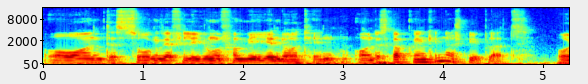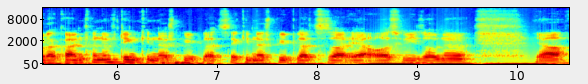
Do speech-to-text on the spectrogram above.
Und es zogen sehr viele junge Familien dorthin und es gab keinen Kinderspielplatz oder keinen vernünftigen Kinderspielplatz. Der Kinderspielplatz sah eher aus wie so eine, ja,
